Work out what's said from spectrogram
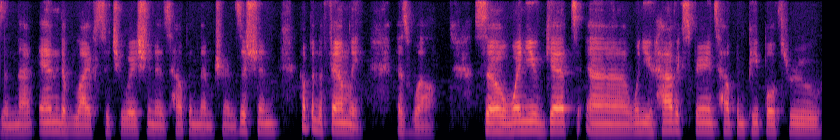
in that end of life situation is helping them transition, helping the family as well. So when you get, uh, when you have experience helping people through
